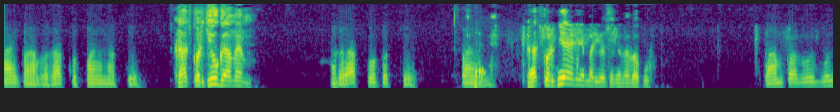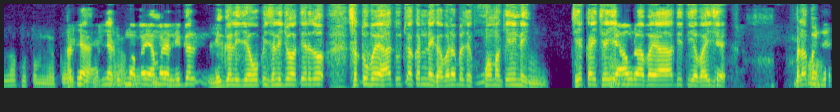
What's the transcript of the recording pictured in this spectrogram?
કાંઈ પણ હવે રાજકોટ કઈ નથી. રાજકોટ કયું ગામ એમ? અરે રાજકોટ જ છે. પાણીમાં રાજકોટ કયા એરિયામાં રહ્યો છો તમે બાપુ? કામકાજ હોય બોલ નાખો તમને એટલે એટલે ટૂંકમાં ભાઈ અમારે લીગલ લીગલી જે ઓફિસલી જો અત્યારે તો સતુભાઈ હાથ ઊંચા કરી નાખ્યા બરાબર છે? કુવામાં ક્યાંય નહીં. જે કઈ છે એ આવડા ભાઈ આદિત્ય ભાઈ છે. બરાબર છે?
